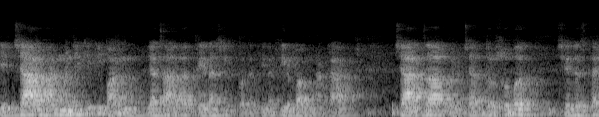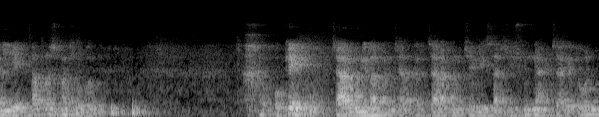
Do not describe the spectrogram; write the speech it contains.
ते चार भाग म्हणजे किती पानं? याचा आता तेराशिक पद्धतीनं तिरपा गुणाकार चारचा पंच्याहत्तर सोबत छेदस्थानी एकचा प्रश्न सोबत. ओके चार गुणीला पंच्याहत्तर चारा पंचे वीसाशे शून्य चार दोन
